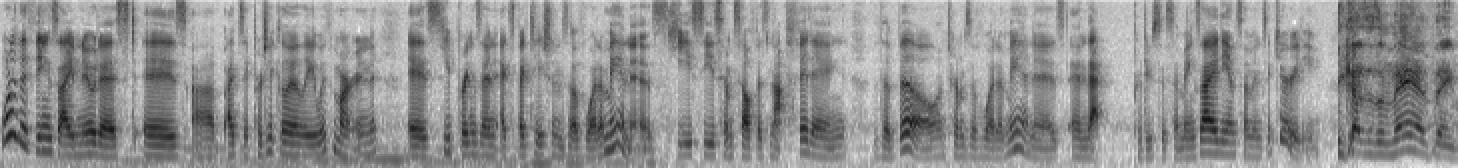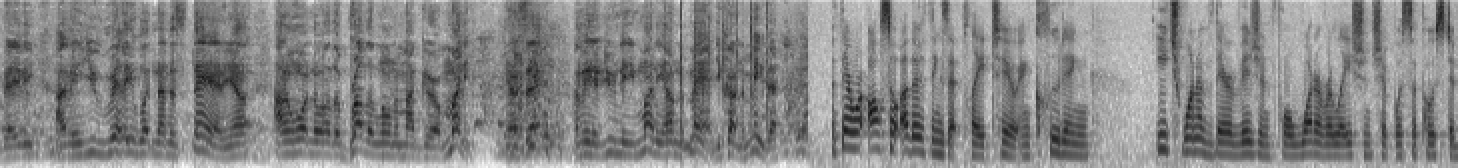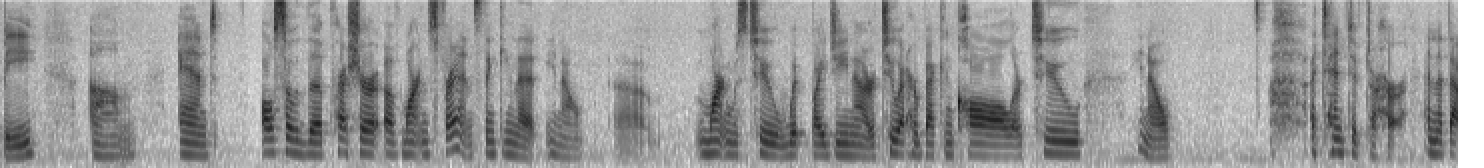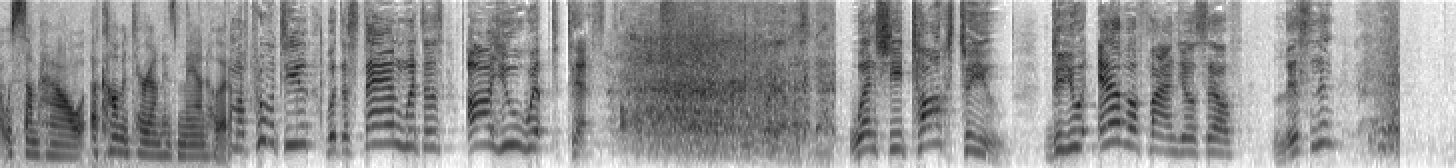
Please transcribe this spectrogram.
One of the things I noticed is, uh, I'd say particularly with Martin, is he brings in expectations of what a man is. He sees himself as not fitting the bill in terms of what a man is, and that produces some anxiety and some insecurity. Because it's a man thing, baby. I mean, you really wouldn't understand, you know? I don't want no other brother loaning my girl money. You know what I'm saying? I mean, if you need money, I'm the man. You come to me, baby. But there were also other things at play too, including each one of their vision for what a relationship was supposed to be. Um, and also the pressure of Martin's friends, thinking that, you know, uh, Martin was too whipped by Gina or too at her beck and call or too, you know, attentive to her, and that that was somehow a commentary on his manhood. I'm gonna prove it to you with the Stan Winters Are You Whipped test. Whatever, Stan. When she talks to you, do you ever find yourself listening?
